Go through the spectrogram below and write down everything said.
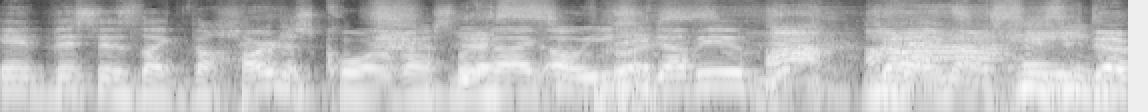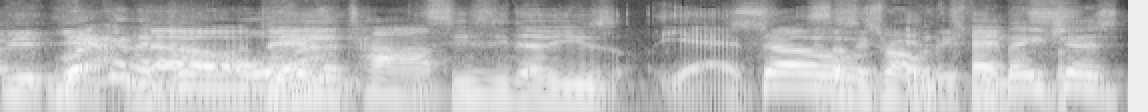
It, this is like the hardest core wrestling. Yes, like, oh, of course. ECW? No, That's no, tame. CZW, We're yeah. going to No, go over they- the top. CZW's yeah. it's- So Something's wrong with these they just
